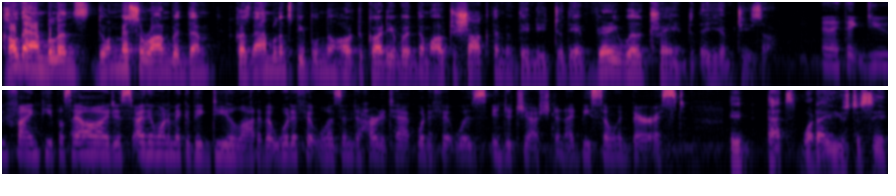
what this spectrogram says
call the ambulance. Don't mess around with them because the ambulance people know how to cardiovert them, how to shock them if they need to. They are very well trained, the EMTs are. And I think, do you find people say, oh, I just, I didn't want to make a big deal out of it. What if it wasn't a heart attack? What if it was indigestion? I'd be so embarrassed. It, that's what I used to say.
